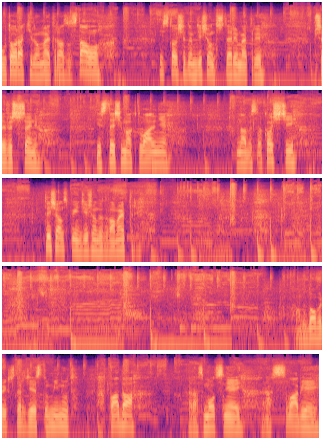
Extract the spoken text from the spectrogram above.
Półtora kilometra zostało i 174 metry przewyższenia. Jesteśmy aktualnie na wysokości 1052 metry. Od dobrych 40 minut pada raz mocniej, raz słabiej.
